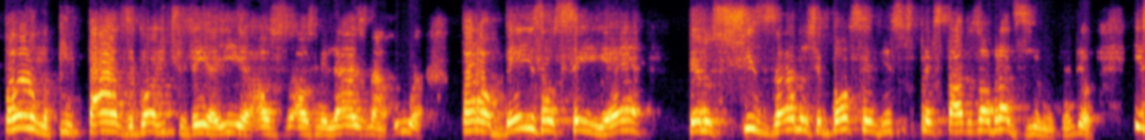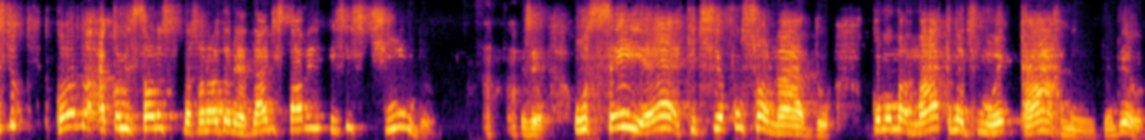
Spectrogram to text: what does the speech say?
pano pintadas, igual a gente vê aí aos, aos milhares na rua, parabéns ao CIE pelos X anos de bons serviços prestados ao Brasil, entendeu? Isso quando a Comissão Nacional da Verdade estava existindo. Quer dizer, o CIE, que tinha funcionado como uma máquina de moer carne, entendeu?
